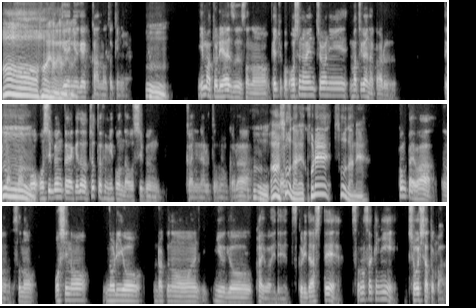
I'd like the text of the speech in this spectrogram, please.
ああ、はいはいはい、牛乳月間の時に。うんうん。今とりあえず、その、結局推しの延長に間違いなくある。てか、うんまあ、お推し文化やけど、ちょっと踏み込んだ推し文化になると思うから、うん、ああ、そうだね。これ、そうだね。今回は、うん、その推しのノリを酪農乳業界隈で作り出して、その先に消費者とか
